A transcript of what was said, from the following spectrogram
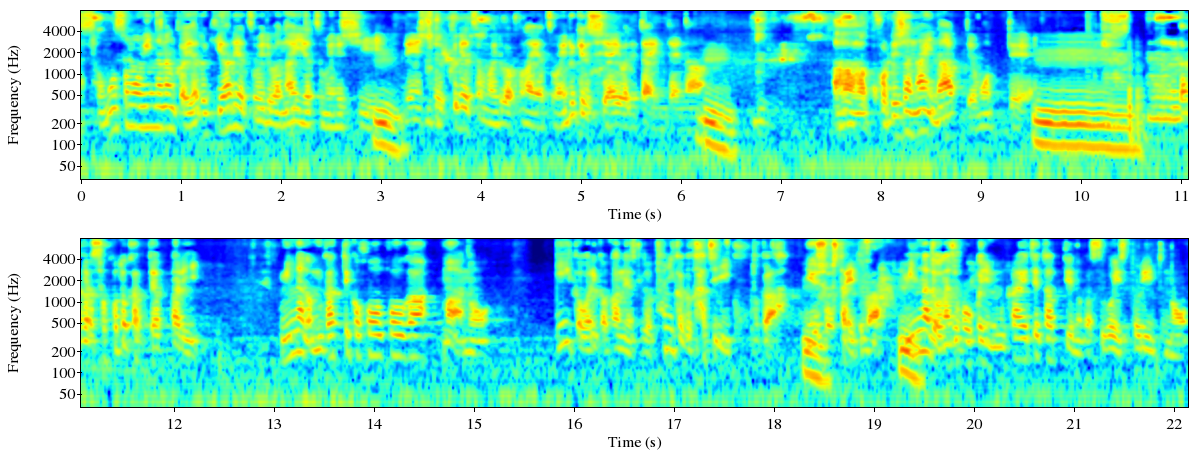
そもそもみんななんかやる気あるやつもいればないやつもいるし、うん練習来るやつもいれば来ないやつもいるけど試合は出たいみたいな、うん。ああ、これじゃないなって思って、うん。うん、だからそことかってやっぱりみんなが向かっていく方向が、まあ、あのいいか悪いか分かんないですけどとにかく勝ちに行こうとか、うん。優勝したいとか、うん。みんなで同じ方向に向かえてたっていうのがすごいストリートの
